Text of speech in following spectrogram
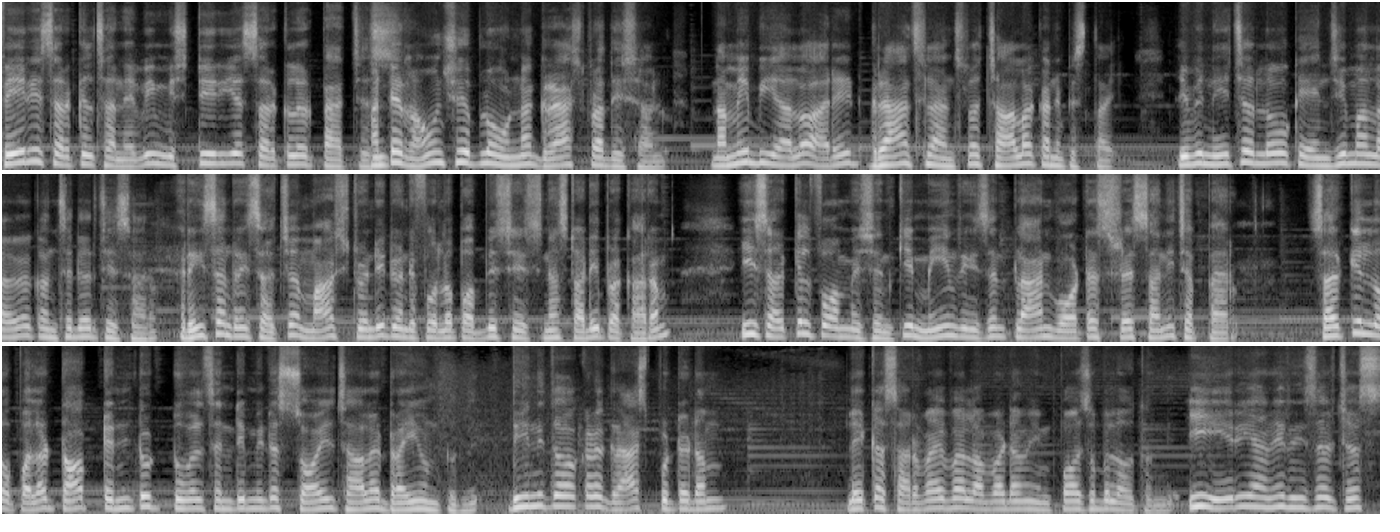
fairy circles అనేవి మిస్టీరియస్ సర్క్యులర్ ప్యాచెస్. అంటే రౌండ్ షేప్లో ఉన్న గ్రాస్ ప్రదేశాలు. నమీబియాలో అరేడ్ గ్రాస్ ల్యాండ్స్లో చాలా కనిపిస్తాయి. ఇవి నేచర్లో ఒక ఎంజిమా లాగా కన్సిడర్ చేశారు. Recent research March twenty twenty ఫోర్లో పబ్లిష్ చేసిన స్టడీ ప్రకారం ఈ సర్కిల్ ఫార్మేషన్కి main reason plant water stress అని చెప్పారు. సర్కిల్ లోపల top ten to twelve centimetres soil చాలా డ్రై ఉంటుంది. దీనితో అక్కడ గ్రాస్ పుట్టడం లేక సర్వైవల్ అవ్వడం ఇంపాసిబుల్ అవుతుంది. ఈ ఏరియాని రీసెర్చర్స్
